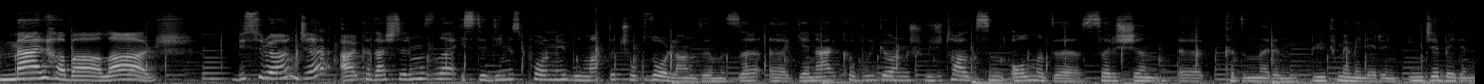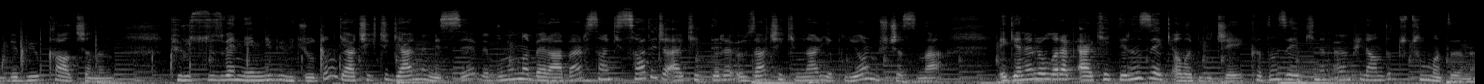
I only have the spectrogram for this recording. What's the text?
Merhabalar. Bir süre önce arkadaşlarımızla istediğimiz pornoyu bulmakta çok zorlandığımızı, e, genel kabul görmüş vücut algısının olmadığı sarışın e, kadınların, büyük memelerin, ince belin ve büyük kalçanın, pürüzsüz ve nemli bir vücudun gerçekçi gelmemesi ve bununla beraber sanki sadece erkeklere özel çekimler yapılıyormuşçasına e, genel olarak erkeklerin zevk alabileceği, kadın zevkinin ön planda tutulmadığını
